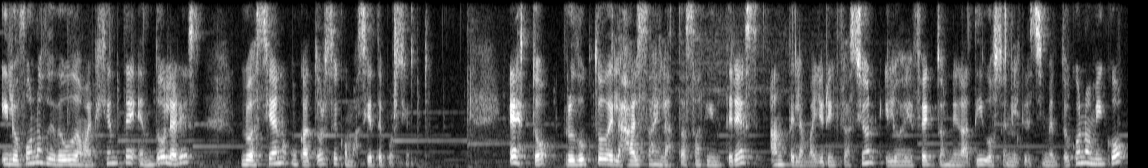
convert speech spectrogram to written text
y los bonos de deuda emergente en dólares lo hacían un 14,7%. Esto, producto de las alzas en las tasas de interés ante la mayor inflación y los efectos negativos en el crecimiento económico,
